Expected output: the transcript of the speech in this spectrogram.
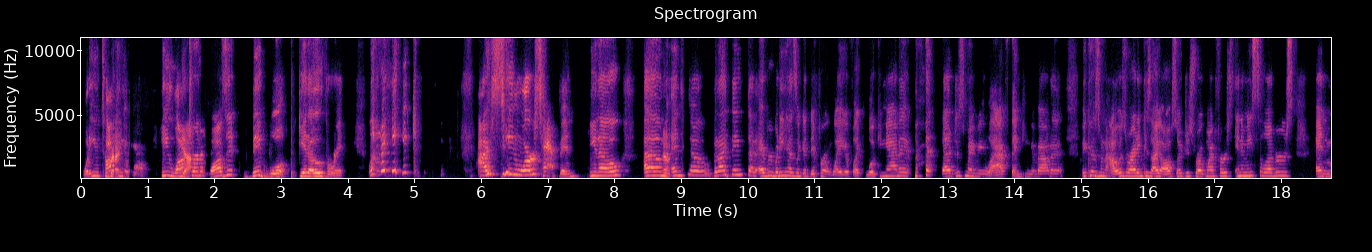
What are you talking Right. about? He locked Yeah. her in a closet. Big whoop. Get over it. Like I've seen worse happen, you know? Um, and so, but I think that everybody has like a different way of like looking at it. But that just made me laugh thinking about it. Because when I was writing, because I also just wrote my first enemies to lovers, and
